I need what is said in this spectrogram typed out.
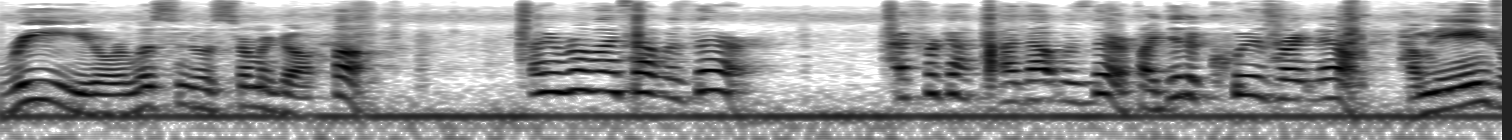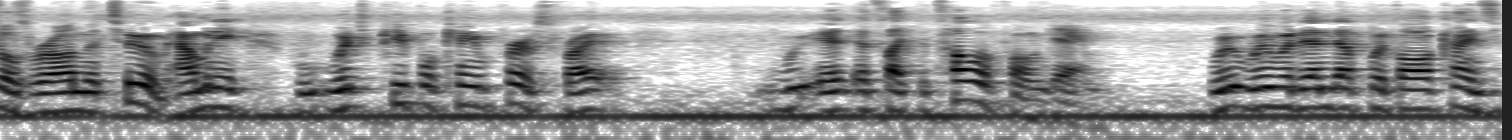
read or listen to a sermon and go, huh, I didn't realize that was there. I forgot that, was there. If I did a quiz right now, how many angels were on the tomb? How many, which people came first, right? It's like the telephone game. We, we would end up with all kinds.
